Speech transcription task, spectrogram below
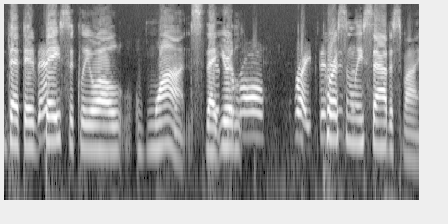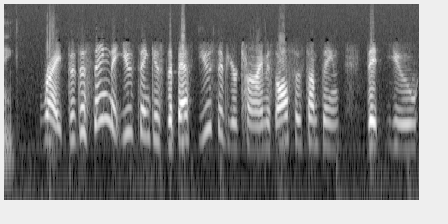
that they're basically all wants that That you're all right. that- that- personally satisfying. Right. The, the thing that you think is the best use of your time is also something that you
